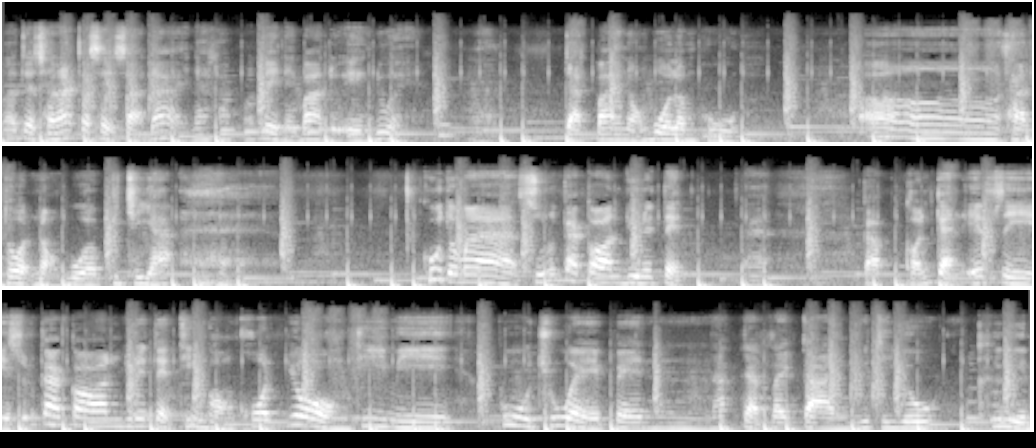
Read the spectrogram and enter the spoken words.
น่าจะชนะเกษตรศาสตร์ได้นะครับเล่นในบ้านตัวเองด้วยจัดไปหนองบัวลำพูทานโทษหนองบัวพิชยะ คู่ต่อมาสุรกากรยูไนเต็ด กับขอนแก่น FC สุรกากรยูไนเต็ดทีมของโค้ดโย่งที่มีผู้ช่วยเป็นนักจัดรายการวิทยุคลื่น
